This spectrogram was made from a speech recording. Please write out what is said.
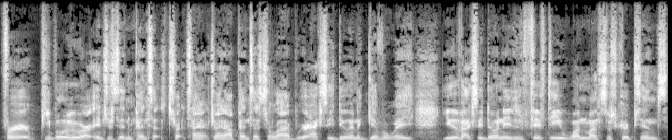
for people who are interested in pen trying out Pentester Lab, we're actually doing a giveaway. You have actually donated 50 one month subscriptions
